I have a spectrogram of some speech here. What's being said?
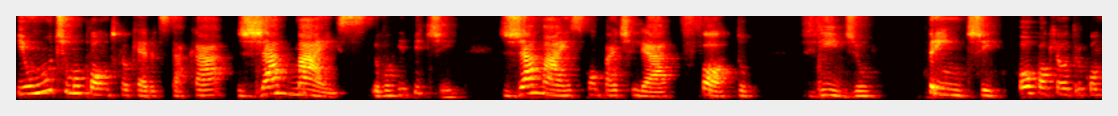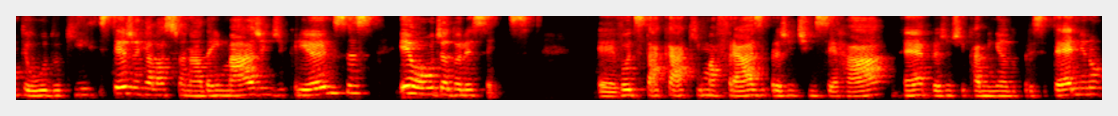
E um último ponto que eu quero destacar: jamais, eu vou repetir, jamais compartilhar foto, vídeo, print ou qualquer outro conteúdo que esteja relacionado à imagem de crianças e ou de adolescentes. É, vou destacar aqui uma frase para a gente encerrar, né, para a gente ir caminhando para esse término.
